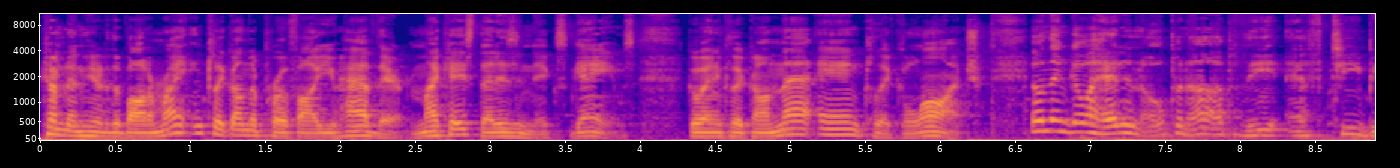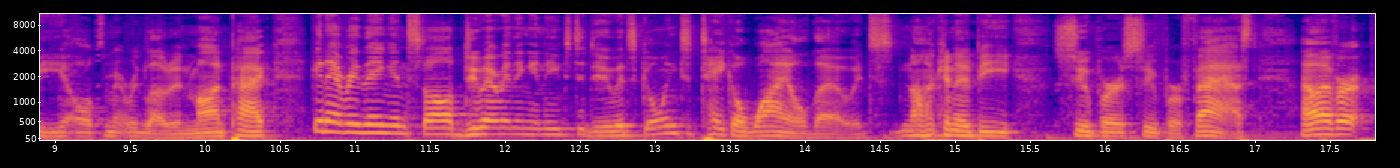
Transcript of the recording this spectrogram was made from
Come down here to the bottom right and click on the profile you have there. In my case, that is Nick's Games. Go ahead and click on that and click Launch. And then go ahead and open up the FTB Ultimate Reloaded mod pack. Get everything installed, do everything it needs to do. It's going to take a while though. It's not going to be super, super fast. However,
